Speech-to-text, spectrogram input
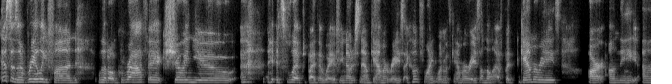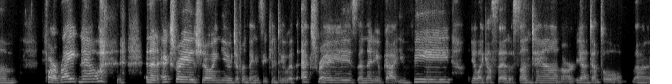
This is a really fun little graphic showing you, uh, it's flipped by the way, if you notice now gamma rays, I can't find one with gamma rays on the left, but gamma rays are on the um, far right now. and then x-rays showing you different things you can do with x-rays. And then you've got UV, you like I said, a suntan or yeah, dental, uh,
